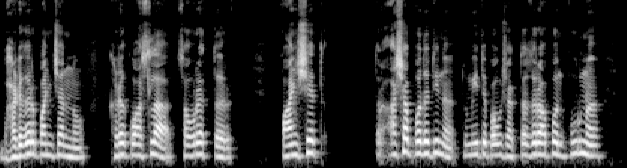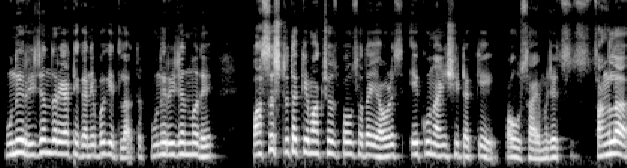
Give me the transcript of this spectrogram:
भाटघर पंच्याण्णव खडकवासला चौऱ्याहत्तर पानशेत. तर अशा पद्धतीनं तुम्ही इथे पाहू शकता. जर आपण पूर्ण पुणे रिजन जर या ठिकाणी बघितला तर पुणे रिजनमध्ये पासष्ट टक्के मागच्या पाऊस होता. यावेळेस एकोणऐंशी टक्के पाऊस आहे. म्हणजे चांगला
